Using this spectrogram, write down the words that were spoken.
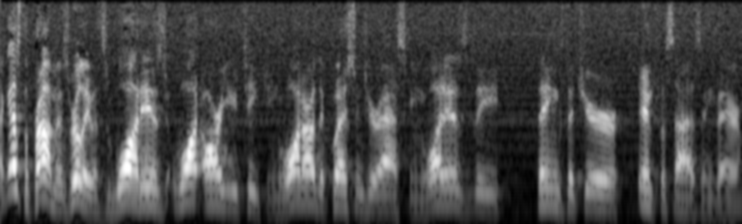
I guess the problem is really is what is what are you teaching? What are the questions you're asking? What is the things that you're emphasizing there.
